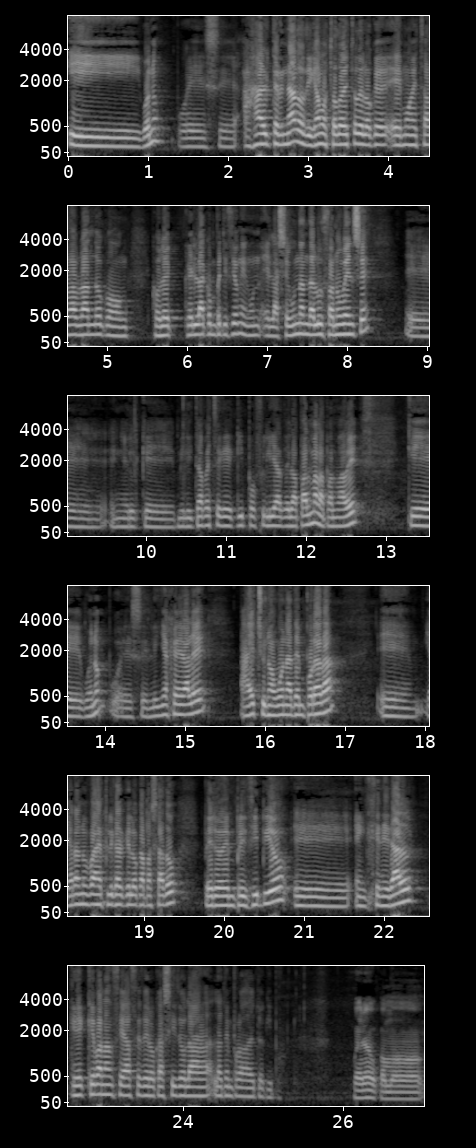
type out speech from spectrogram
Y bueno, pues eh, has alternado, digamos, todo esto de lo que hemos estado hablando con, con que es la competición en, en la segunda andaluza nubense, eh, en el que militaba este equipo filial de La Palma, La Palma B, que, bueno, pues en líneas generales ha hecho una buena temporada eh, y ahora nos vas a explicar qué es lo que ha pasado, pero en principio, eh, en general, ¿qué, balance hace de lo que ha sido la, temporada de tu equipo? Bueno, como,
